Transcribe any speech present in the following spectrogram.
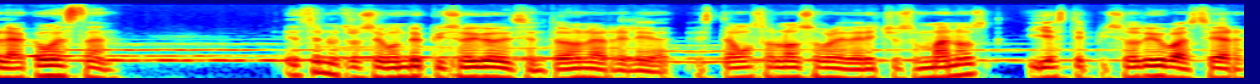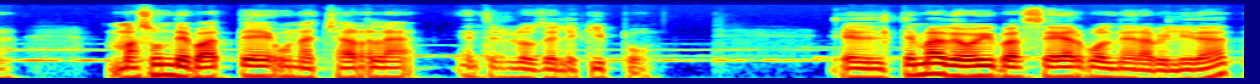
Hola, ¿cómo están? Este es nuestro segundo episodio de Sentado en la Realidad. Estamos hablando sobre derechos humanos y este episodio va a ser más un debate, una charla entre los del equipo. El tema de hoy va a ser vulnerabilidad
